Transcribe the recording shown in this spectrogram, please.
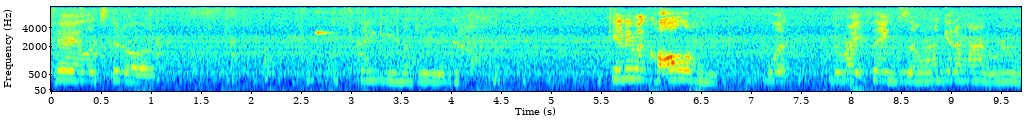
Okay, let's get a thingy majig. Can't even call them what the right thing because I want to get in my room.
